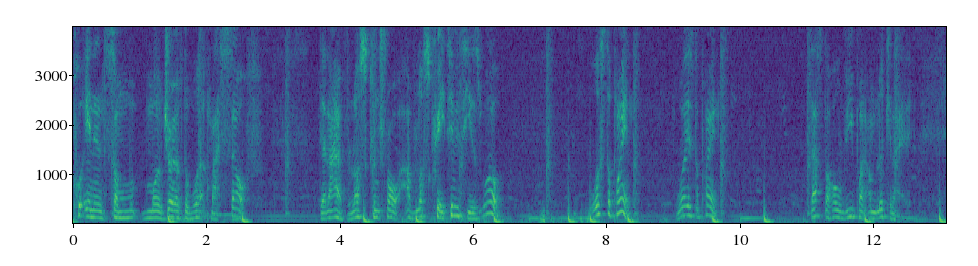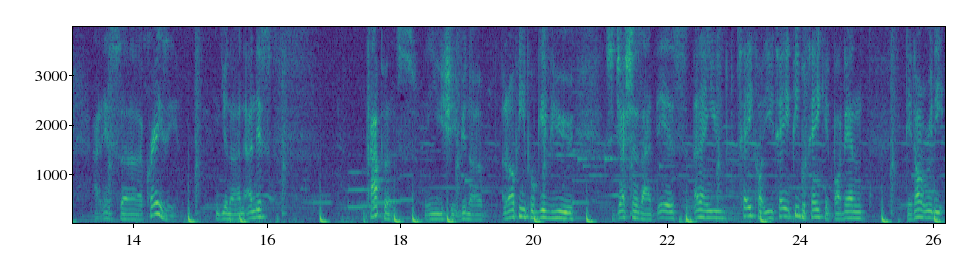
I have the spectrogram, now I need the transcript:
putting in some majority of the work myself, then I've lost control. I've lost creativity as well. What's the point? What is the point? That's the whole viewpoint I'm looking at it. And it's uh, crazy, you know. And, and this happens in YouTube. You know, a lot of people give you suggestions, ideas, and then you take on you take people take it, but then they don't really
